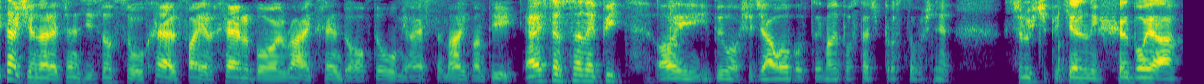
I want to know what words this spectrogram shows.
Witajcie na recenzji sosu Hellfire Hellboy Right Hand of Doom. Ja jestem Ivan T. Ja jestem Sunny Pit. Oj, było się działo, bo tutaj mamy postać prosto właśnie z czeluści piekielnych Hellboya.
